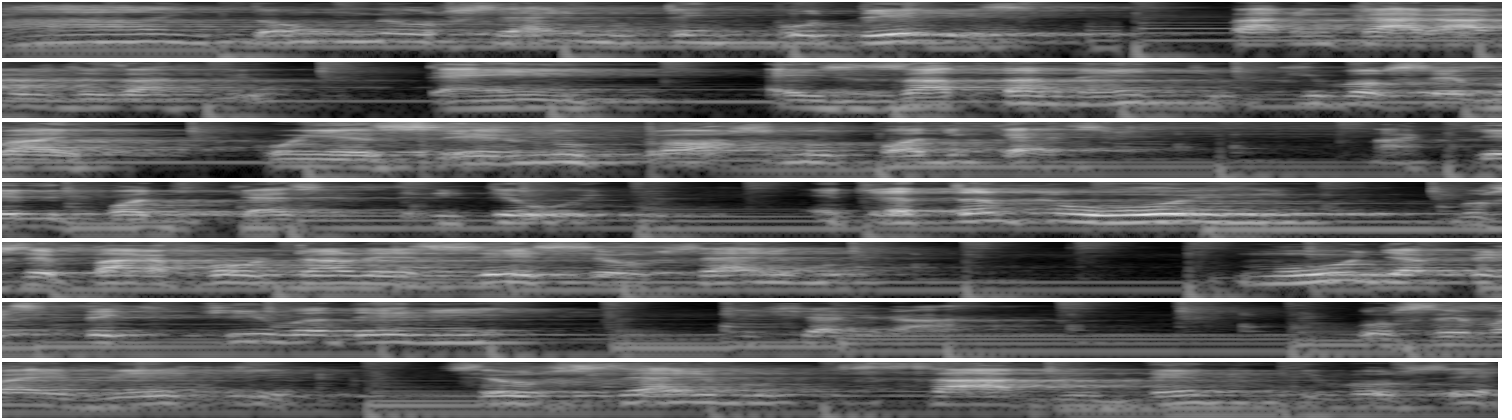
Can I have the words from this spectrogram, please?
Ah, então o meu cérebro tem poderes para encarar os desafios? Tem. É exatamente o que você vai conhecer no próximo podcast, naquele podcast 38. Entretanto, hoje, você, para fortalecer seu cérebro, mude a perspectiva dele enxergar. Você vai ver que seu cérebro sábio dentro de você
